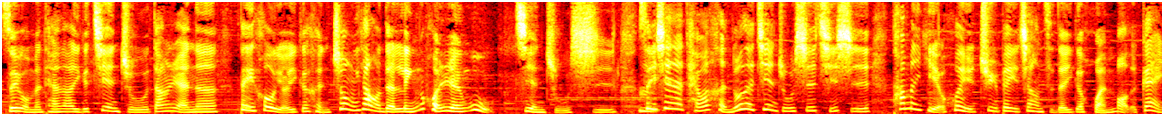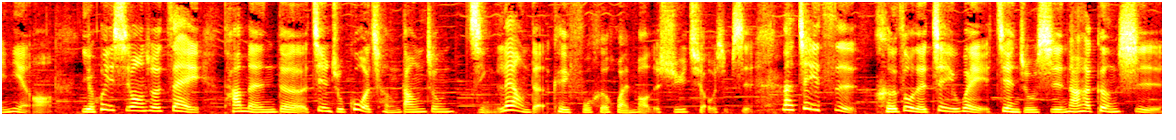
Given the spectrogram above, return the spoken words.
所以，我们谈到一个建筑，当然呢，背后有一个很重要的灵魂人物——建筑师。所以，现在台湾很多的建筑师，其实他们也会具备这样子的一个环保的概念哦，也会希望说，在他们的建筑过程当中，尽量的可以符合环保的需求，是不是？那这一次合作的这一位建筑师，那他更是。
